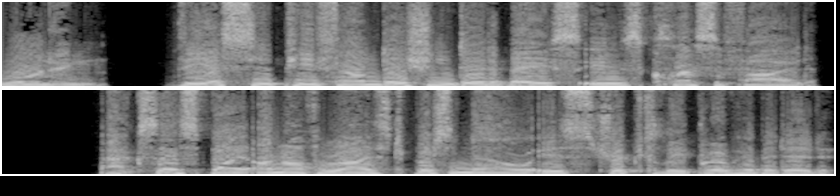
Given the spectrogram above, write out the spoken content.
Warning. The SCP Foundation database is classified. Access by unauthorized personnel is strictly prohibited.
